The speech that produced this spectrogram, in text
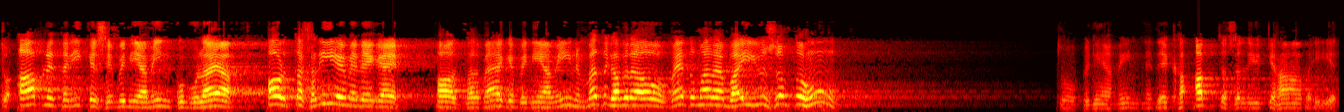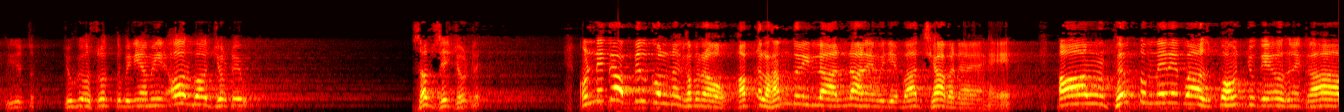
تو آپ نے طریقے سے بنیامین کو بلایا اور تخلیے میں لے گئے اور فرمایا کہ بنیامین مت گھبراؤ، میں تمہارا بھائی یوسف تو ہوں۔ تو بنیامین نے دیکھا، اب تسلی کہ ہاں بھائی، یہ تو یوسف کیونکہ اس وقت بنیامین اور بہت چھوٹے ہو۔ سب سے چھوٹے۔ انہوں نے کہا، بالکل نہ گھبراؤ۔ اب الحمدللہ اللہ نے مجھے بادشاہ بنایا ہے۔ اور پھر تم میرے پاس پہنچ چکے اس نے کہا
